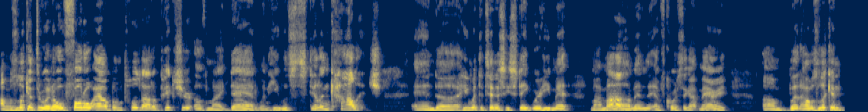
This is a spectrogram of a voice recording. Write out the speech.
I was looking through an old photo album, pulled out a picture of my dad when he was still in college. And uh, he went to Tennessee State where he met my mom, and of course they got married. Um, but I was looking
